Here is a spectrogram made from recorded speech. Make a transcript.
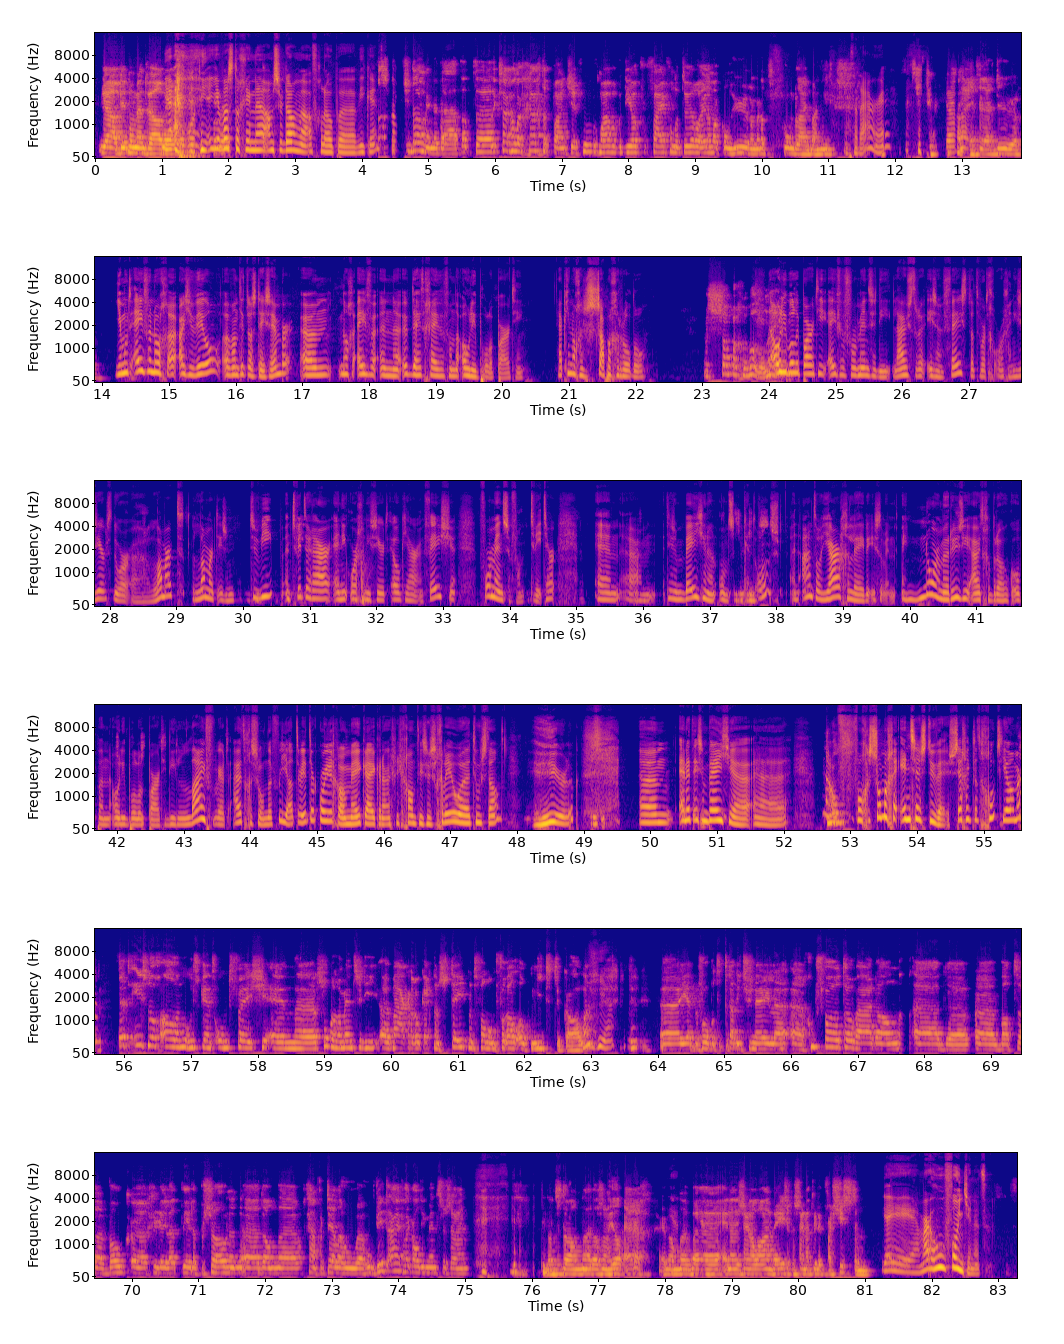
Ja, op dit moment wel. Ja. je was toch in uh, Amsterdam afgelopen weekend? was in Amsterdam inderdaad. Dat, uh, ik zag al een grachtenpandje. Vroeg me af of ik die ook voor 500 euro helemaal kon huren. Maar dat kon blijkbaar niet. Echt raar, hè? ja, nee, het is echt duur. Je moet even nog, als je wil, want dit was december, um, nog even een update geven van de oliebollenparty. Heb je nog een sappige roddel? Een sappige roddel. Nee. De oliebollenparty, even voor mensen die luisteren, is een feest. Dat wordt georganiseerd door uh, Lammert. Lammert is een tweep, een twitteraar. En die organiseert elk jaar een feestje voor mensen van Twitter. En um, het is een beetje een ons kent ons. Een aantal jaar geleden is er een enorme ruzie uitgebroken op een oliebollenparty die live werd uitgezonden. Via Twitter kon je gewoon meekijken naar een gigantische schreeuwtoestand. Heerlijk. Um, en het is een beetje... Uh, nou, volgens sommigen incestueus. Zeg ik dat goed, Jomer? Het is nogal een ons kent ons feestje. En uh, sommige mensen die uh, maken er ook echt een statement van om vooral ook niet te komen. Ja. Uh, je hebt bijvoorbeeld de traditionele groepsfoto waar dan de wat woke gerelateerde personen dan gaan vertellen hoe, hoe wit eigenlijk al die mensen zijn. Dat is dan, dat is dan heel erg. En dan, en dan zijn alle aanwezigen zijn natuurlijk fascisten. Ja, ja, ja. Maar hoe vond je het?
